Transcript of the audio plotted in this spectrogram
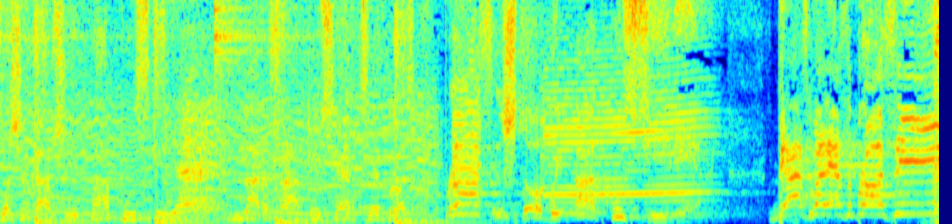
Зашагавший по пустыне На растрату сердце брось Просит, чтобы отпустили. Бесполезно просить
